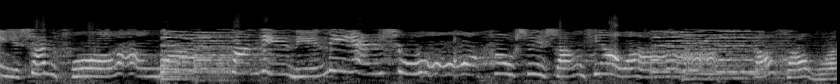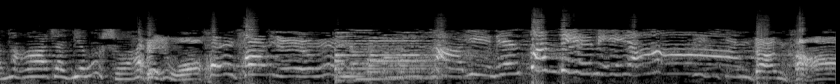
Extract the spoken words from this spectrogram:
你扇风啊。三弟，你念书好睡上觉啊。嫂嫂，我拿着银水。给我红苍蝇，那一年三弟你呀，心心赶考，我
